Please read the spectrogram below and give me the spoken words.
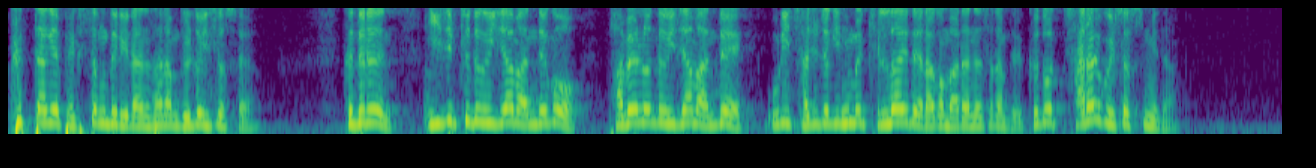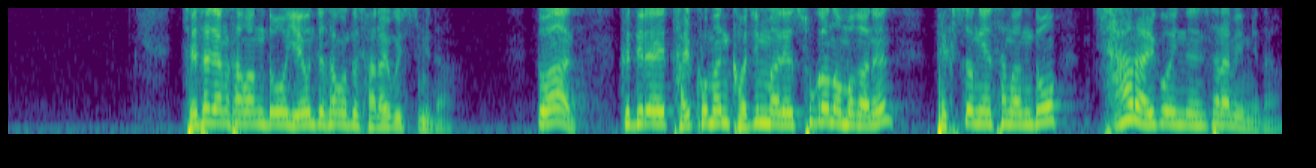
그 땅의 백성들이라는 사람들도 있었어요. 그들은 이집트도 의지하면 안 되고 바벨론도 의지하면 안 돼. 우리 자주적인 힘을 길러야 돼. 라고 말하는 사람들. 그도 잘 알고 있었습니다. 제사장 상황도 예언자 상황도 잘 알고 있습니다. 또한 그들의 달콤한 거짓말에 속아 넘어가는 백성의 상황도 잘 알고 있는 사람입니다.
